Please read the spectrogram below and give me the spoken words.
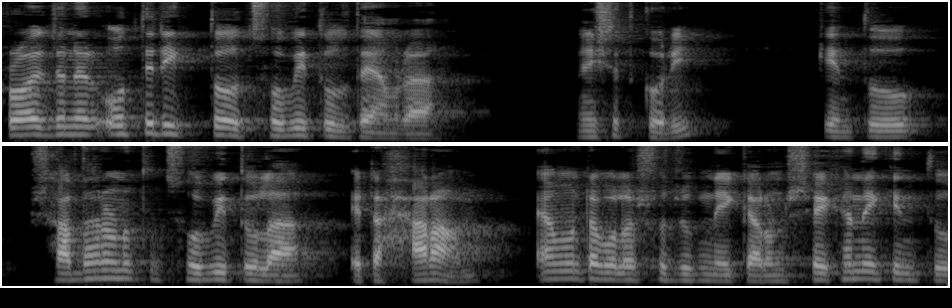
প্রয়োজনের অতিরিক্ত ছবি তুলতে আমরা নিষেধ করি, কিন্তু সাধারণত ছবি তোলা এটা হারাম, এমনটা বলার সুযোগ নেই, কারণ সেখানে কিন্তু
